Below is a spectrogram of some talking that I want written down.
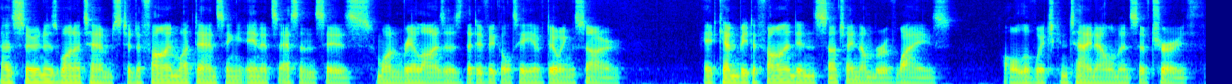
As soon as one attempts to define what dancing in its essence is, one realizes the difficulty of doing so. It can be defined in such a number of ways all of which contain elements of truth.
